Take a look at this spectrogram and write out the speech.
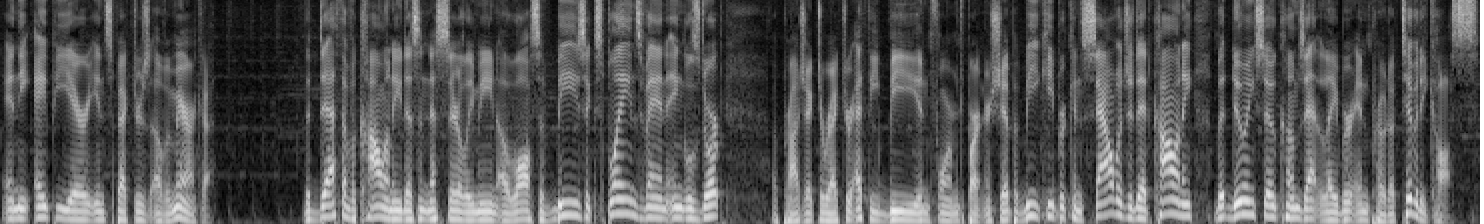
and the Apiary Inspectors of America. The death of a colony doesn't necessarily mean a loss of bees, explains Van Engelsdorp a project director at the Bee Informed Partnership. A beekeeper can salvage a dead colony, but doing so comes at labor and productivity costs.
